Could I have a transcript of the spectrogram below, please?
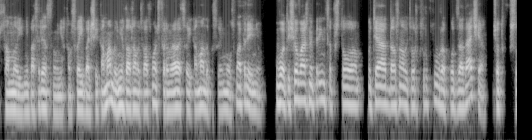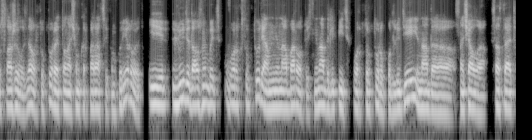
со мной непосредственно, у них там свои большие команды, у них должна быть возможность формировать свои команды по своему усмотрению. Вот, еще важный принцип, что у тебя должна быть оргструктура под задачи, что-то, что сложилось, да, оргструктура – это то, на чем корпорации конкурируют, и люди должны быть в оргструктуре, а не наоборот, то есть не надо лепить оргструктуру под людей, надо сначала создать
